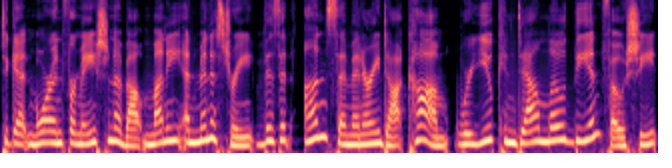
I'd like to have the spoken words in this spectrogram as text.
To get more information about money and ministry, visit unseminary.com, where you can download the info sheet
